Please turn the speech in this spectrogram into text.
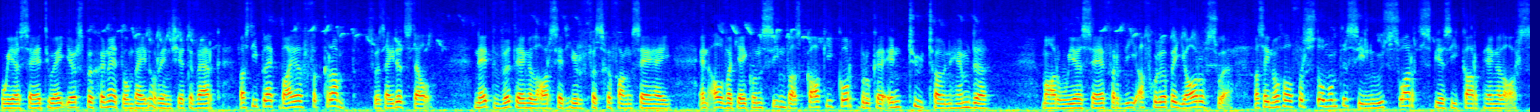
Hoe sê toe hy eers begin het om by Laurentia te werk, was die plek baie verkramp, soos hy dit stel. Net wit hengelaars het hier vis gevang, sê hy, en al wat jy kon sien was kakie kortbroeke en two-tone hemde. Maar hoe sê vir die afgelope jaar of so, was hy nogal verstom om te sien hoe swart spesie karp hengelaars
